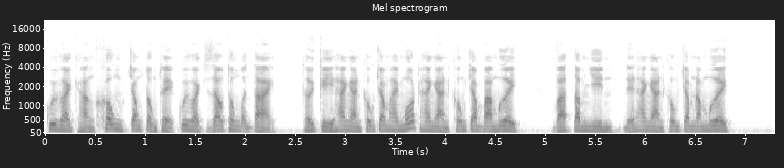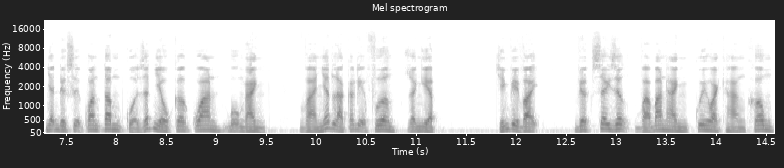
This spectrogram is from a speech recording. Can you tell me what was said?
quy hoạch hàng không trong tổng thể quy hoạch giao thông vận tải thời kỳ 2021-2030 và tầm nhìn đến 2050 nhận được sự quan tâm của rất nhiều cơ quan, bộ ngành và nhất là các địa phương, doanh nghiệp. Chính vì vậy, việc xây dựng và ban hành quy hoạch hàng không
